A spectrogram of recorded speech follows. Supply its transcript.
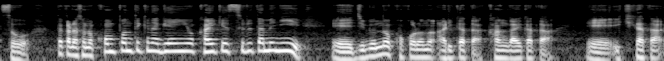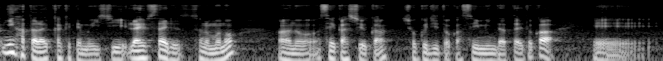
そう。だからその根本的な原因を解決するために、えー、自分の心の在り方考え方、えー、生き方に働きかけてもいいしライフスタイルそのものあの生活習慣食事とか睡眠だったりとか、えー、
